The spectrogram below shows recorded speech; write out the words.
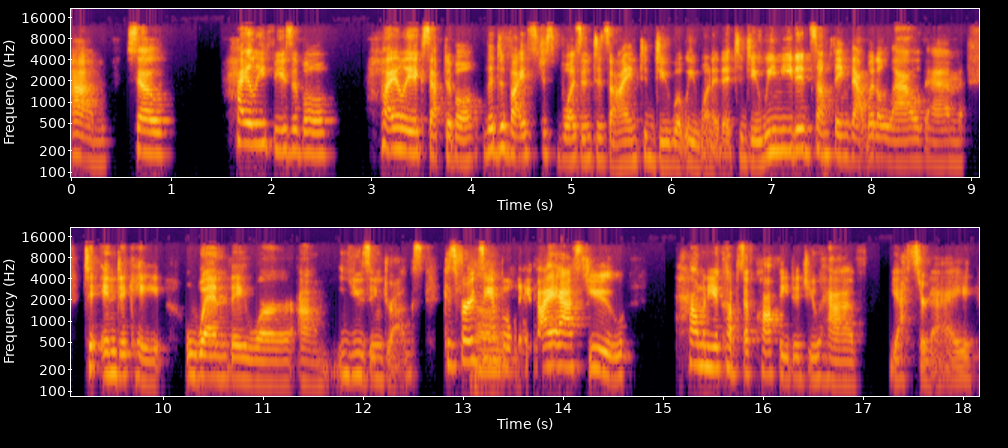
Um, so highly feasible highly acceptable. The device just wasn't designed to do what we wanted it to do. We needed something that would allow them to indicate when they were um, using drugs. Because, for example, um, if I asked you, how many cups of coffee did you have yesterday.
